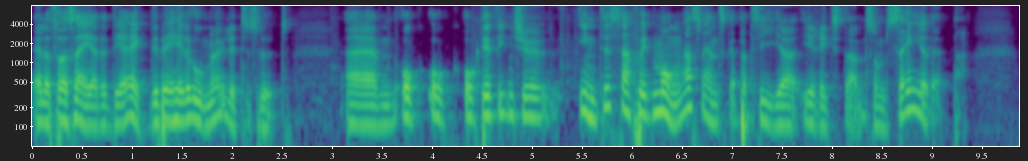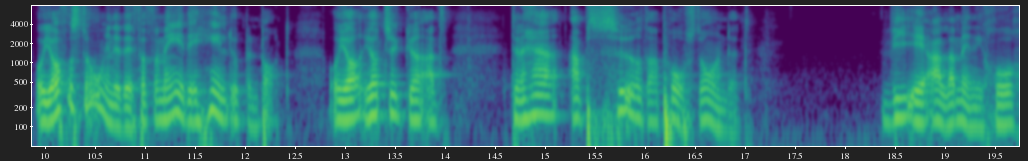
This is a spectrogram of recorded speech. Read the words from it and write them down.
Eller för att säga det direkt, det blir helt omöjligt till slut. Ehm, och, och, och det finns ju inte särskilt många svenska partier i riksdagen som säger detta. Och jag förstår inte det, för för mig är det helt uppenbart. Och jag, jag tycker att det här absurda påståendet, vi är alla människor,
